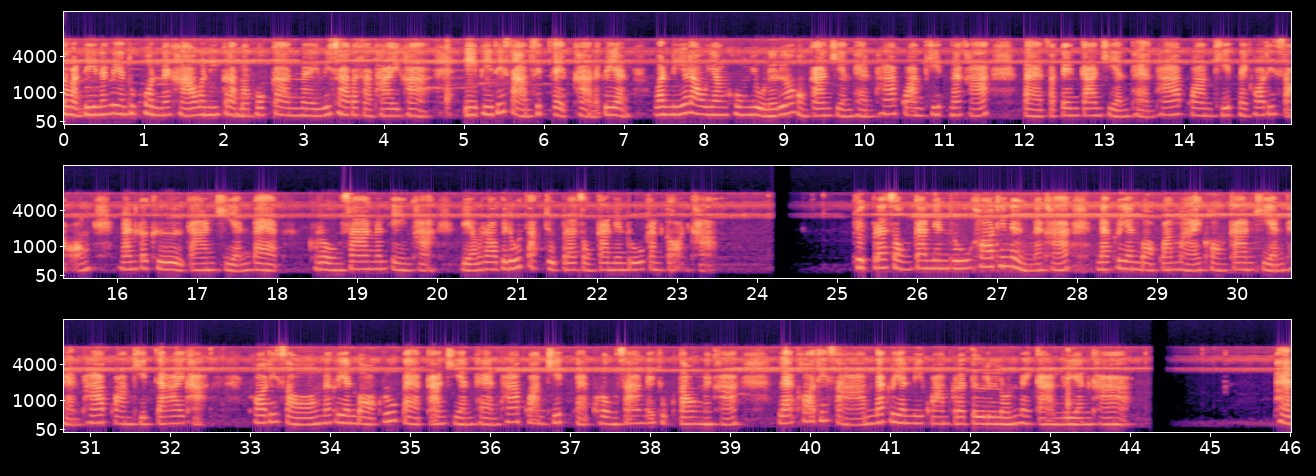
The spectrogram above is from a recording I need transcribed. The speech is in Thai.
สวัสดีนักเรียนทุกคนนะคะ วันนี้กลับมาพบกันในวิชาภาษาไทยค่ะ EP ที่ 37 ค่ะนักเรียน วันนี้เรายังคงอยู่ในเรื่องของการเขียนแผนภาพความคิดนะคะ แต่จะเป็นการเขียนแผนภาพความคิดในข้อที่ 2 นั่นก็คือการเขียนแบบโครงสร้างนั่นเองค่ะ เดี๋ยวเราไปรู้จักจุดประสงค์การเรียนรู้กันก่อนค่ะ จุดประสงค์การเรียนรู้ข้อที่1นงนะคะ นักเรียนบอกความหมายของการเขียนแผนภาพความคิดได้ค่ะ ข้อที่ 2 นักเรียนบอกรูปแบบการเขียนแผนภาพความคิดแบบโครงสร้างได้ถูกต้องนะคะ และข้อที่ 3 นักเรียนมีความกระตือรือร้นในการเรียนค่ะ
